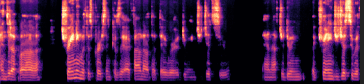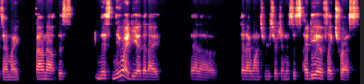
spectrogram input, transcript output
ended up uh, training with this person because I found out that they were doing jujitsu and after doing like training jujitsu with them, I found out this this new idea that I that uh that I wanted to research, and it's this idea of like trust,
